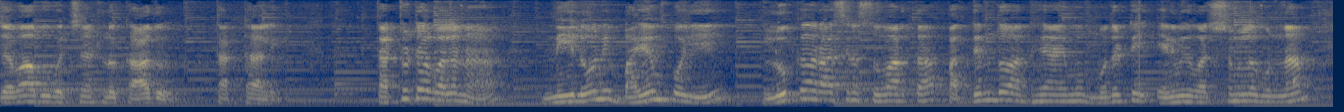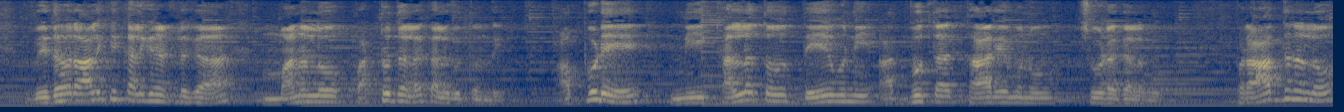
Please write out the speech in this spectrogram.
జవాబు వచ్చినట్లు కాదు తట్టాలి. తట్టుట వలన నీలోని భయం పోయి లూకా రాసిన సువార్త పద్దెనిమిదో అధ్యాయము మొదటి ఎనిమిది వర్షంలో ఉన్న విధవరాలికి కలిగినట్లుగా మనలో పట్టుదల కలుగుతుంది. అప్పుడే నీ కళ్ళతో దేవుని అద్భుత కార్యమును చూడగలవు. ప్రార్థనలో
